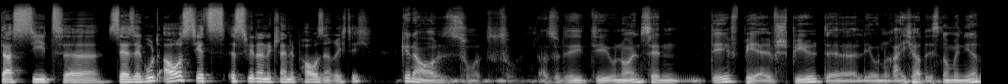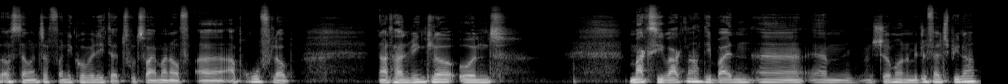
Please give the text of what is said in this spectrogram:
das sieht äh, sehr, sehr gut aus. Jetzt ist wieder eine kleine Pause, richtig? Genau, so, so. also die, die U19 DFB 11 spielt. Der Leon Reichert ist nominiert aus der Mannschaft von Nico Willig. Tut zweimal auf äh, Abruf, glaube Nathan Winkler und Maxi Wagner, die beiden äh, ähm, Stürmer und Mittelfeldspieler.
